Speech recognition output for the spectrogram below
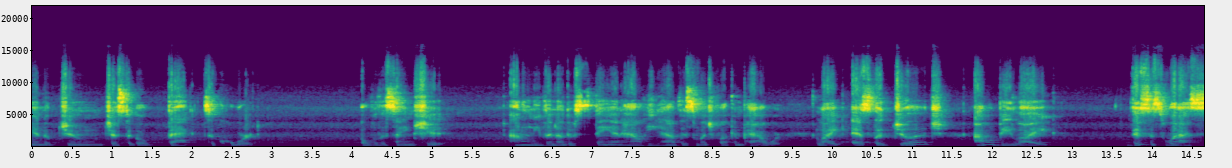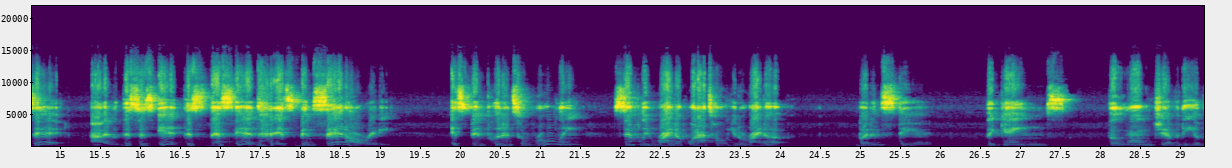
end of June just to go back to court over the same shit. I don't even understand how he have this much fucking power. Like as the judge, I would be like, this is what I said. I, this is it. This that's it. It's been said already. It's been put into ruling. Simply write up what I told you to write up. But instead, the games, the longevity of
